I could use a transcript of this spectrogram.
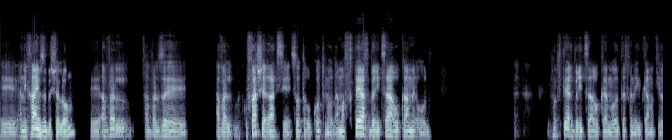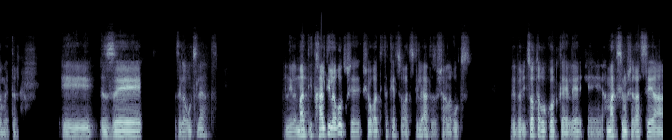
אה, אני חי עם זה בשלום, אה, אבל, אבל זה... אבל בתקופה שרצתי ריצות ארוכות מאוד, המפתח בריצה ארוכה מאוד, המפתח בריצה ארוכה מאוד, תכף אני אגיד כמה קילומטר, זה, זה לרוץ לאט. אני למד, התחלתי לרוץ, כשהורדתי את הקץ, רצתי לאט, אז אפשר לרוץ. ובריצות ארוכות כאלה, אה, המקסימום שרצתי היה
